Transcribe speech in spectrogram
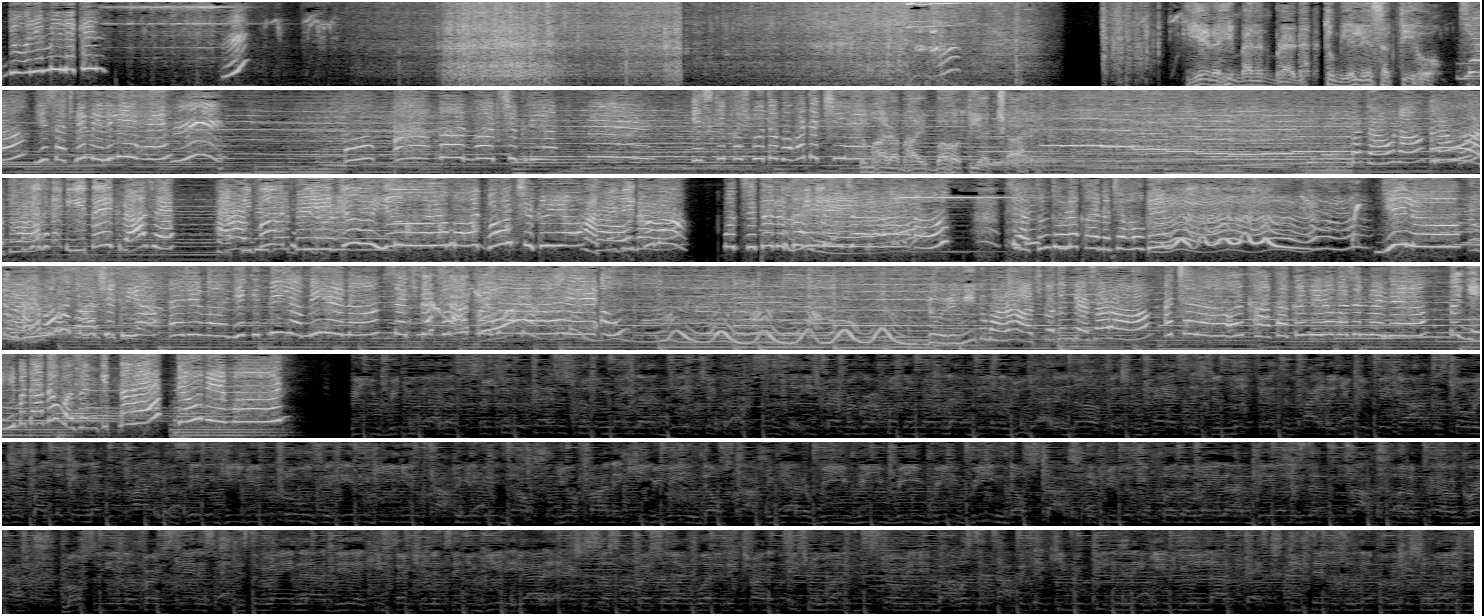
डोरेमी लेकिन हम्म? ये रही मेलन ब्रेड तुम ये ले सकती हो। क्या? ये सच में मेरे लिए है? ओह, आह, बहुत बहुत शुक्रिया। हम्म, इसकी खुशबू तो बहुत अच्छी है। तुम्हारा भाई बहुत ही अच्छा है। बताओ ना क्या हुआ था? ये तो एक राज है। हैप्पी बर्थडे टू यू बहुत बहुत शुक्रिया। खाकर देखो ना। मुझसे तो रुका ही नहीं जा रहा। हाँ? क्या तुम थोड़ा खाना चाहोगे ये लो तुम्हारा बहुत शुक्रिया। अरे वाह ये कितनी यम्मी है ना। सच में बहुत मज़ा आ रहा है। डोरेमी तुम्हारा आज का दिन कैसा रहा? अच्छा रहा और खा खा कर मेरा वज़न बढ़ गया। तो यही बता दो वज़न कितना So like, what are they trying to teach me? What is the story about? What's the topic they keep repeating? They give you a lot of facts, details, and information. What is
